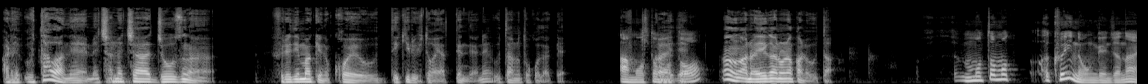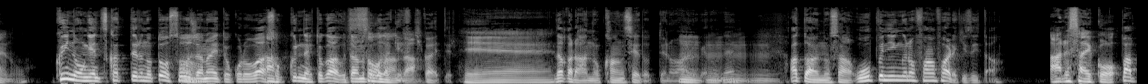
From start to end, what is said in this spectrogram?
あれ、歌はね、めちゃめちゃ上手な、フレディ・マーキーの声をできる人がやってんだよね、歌のとこだけ。あ、もともとうん、あの映画の中の歌。もともと、クイーンの音源じゃないの？クイーンの音源使ってるのと、そうじゃないところは、そっくりな人が歌のとこだけ吹き替えてる。へだからあの完成度っていうのはあるけどね。あとあのさ、オープニングのファンファーレ気づいた？あれ最高。パッ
